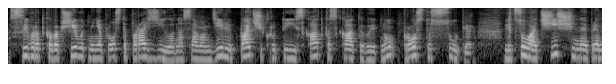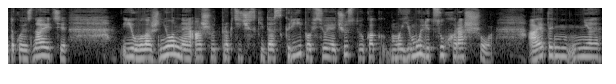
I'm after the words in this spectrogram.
Сыворотка вообще вот меня просто поразила на самом деле. Патчи крутые, скатка скатывает. Ну, просто супер. Лицо очищенное, прям такое, знаете, и увлажненное, аж вот практически до скрипа. Все я чувствую, как моему лицу хорошо. А это не,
